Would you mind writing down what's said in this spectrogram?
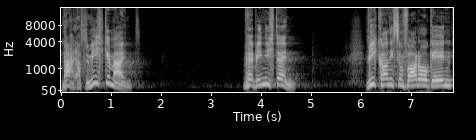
Nein, hast du mich gemeint? Wer bin ich denn? Wie kann ich zum Pharao gehen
